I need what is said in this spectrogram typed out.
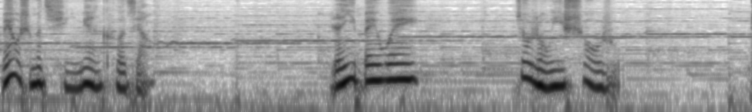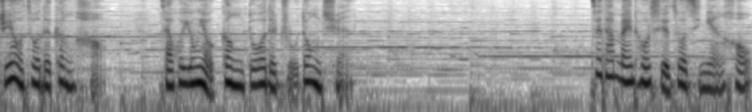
没有什么情面可讲。人一卑微，就容易受辱。只有做得更好，才会拥有更多的主动权。在他埋头写作几年后，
